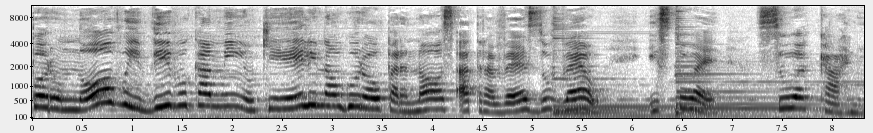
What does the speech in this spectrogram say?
por um novo e vivo caminho que ele inaugurou para nós através do véu, isto é, sua carne.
